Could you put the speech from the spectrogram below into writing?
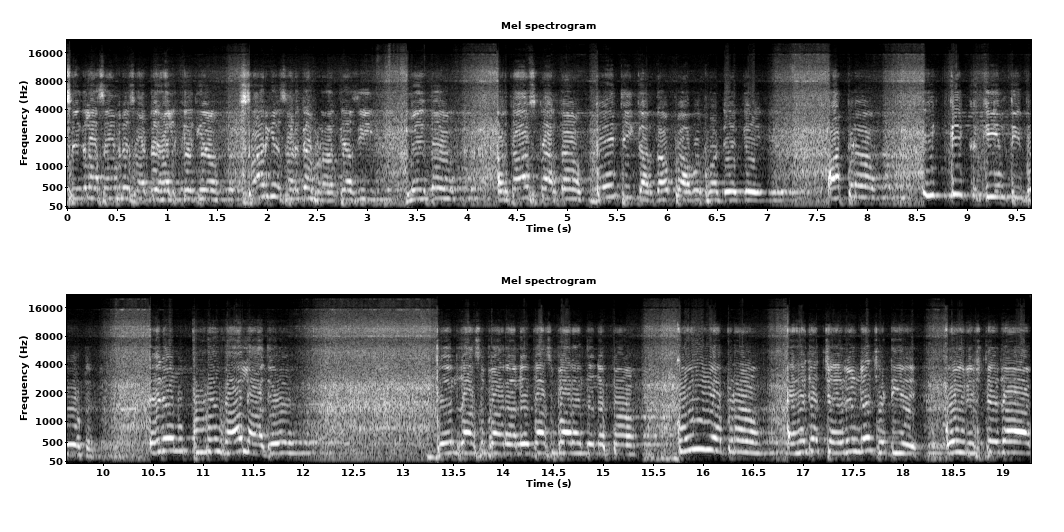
ਸਿੰਗਲਾ ਸਾਹਿਬ ਨੇ ਸਾਡੇ ਹਲਕੇ ਦੀਆਂ ਸਾਰੀਆਂ ਸੜਕਾਂ ਬਣਾਤੀਆਂ ਸੀ। ਮੈਂ ਤਾਂ ਅਰਦਾਸ ਕਰਦਾ, ਬੇਨਤੀ ਕਰਦਾ ਭਰਾਵੋ ਤੁਹਾਡੇ ਅੱਗੇ, ਆਪਣਾ ਇੱਕ ਇੱਕ ਕੀਮਤੀ ਵੋਟ ਇਹਨਾਂ ਨੂੰ ਪੂਰੇ ਵਾਹ ਲਾ ਦਿਓ। ਦਿਨ 10 12 ਨੇ 10 12 ਦਿਨ ਆਪਾਂ ਕੋਈ ਆਪਣਾ ਇਹੋ ਜਿਹਾ ਚੈਨਲ ਨਾ ਛੱਡੀਏ, ਕੋਈ ਰਿਸ਼ਤੇਦਾਰ,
